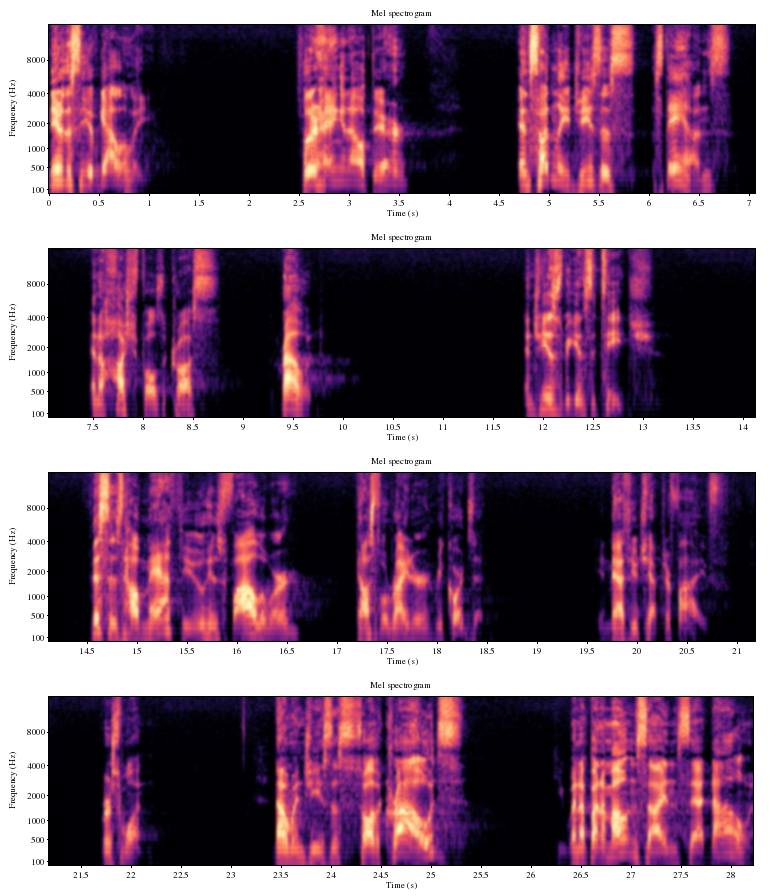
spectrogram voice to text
near the Sea of Galilee. So they're hanging out there, and suddenly Jesus stands, and a hush falls across the crowd. And Jesus begins to teach. This is how Matthew, his follower, gospel writer, records it in Matthew chapter 5, verse 1. Now, when Jesus saw the crowds, he went up on a mountainside and sat down.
